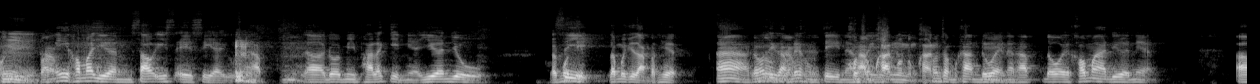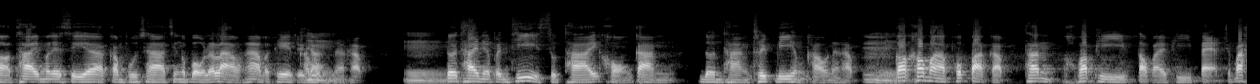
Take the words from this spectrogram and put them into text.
หวังอี้อืมหวังอี้เขามาเยือน Southeast Asia อยู่นะครับอืมเอ่อโดยมีภารกิจเนี่ยเยือนอยู่แล้วมนตรีแล้วมนตรีต่างประเทศ อ่ารัฐมนตรีต่างประเทศของจีนนะคคนรับสำคัญคนสำคัญคนสำคัญด้วยนะครับ โดยเขามาเดือนเนี่ยอ่าไทยมาเลเซีย กัมพูชา สิงคโปร์และลาวห้าประเทศด้วยกันครับนะครับอืมโดยไทยเนี่ยเป็นที่สุดท้ายของการเดินทางทริปนี้ของเขานะครับอืมก็เข้ามาพบปะกับท่านขอพระพีต่อไปพีแปดใช่ปะ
